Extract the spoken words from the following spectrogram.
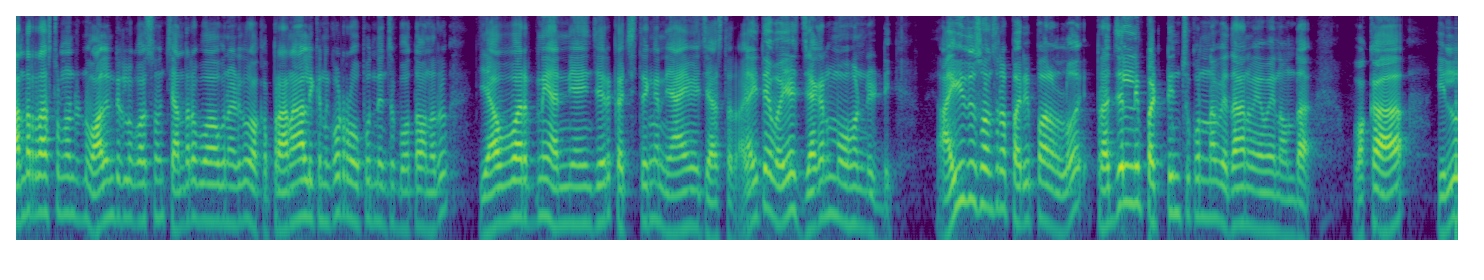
ఆంధ్ర రాష్ట్రంలో ఉన్నటువంటి వాలంటీర్ల కోసం చంద్రబాబు నాయుడు గారు ఒక ప్రణాళికను కూడా రూపొందించబోతా ఉన్నారు. ఎవరిని అన్యాయం చేయరు ఖచ్చితంగా న్యాయమే చేస్తారు. అయితే వైఎస్ జగన్మోహన్ రెడ్డి ఐదు సంవత్సరాల పరిపాలనలో ప్రజల్ని పట్టించుకున్న విధానం ఏమైనా ఉందా? ఒక ఇళ్ళ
